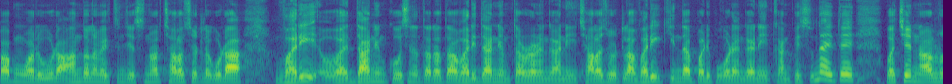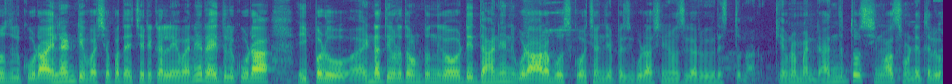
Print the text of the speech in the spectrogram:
పాపం వారు కూడా ఆందోళన వ్యక్తం చేస్తున్నారు. చాలా చోట్ల కూడా వరి ధాన్యం కోసిన తర్వాత వరి ధాన్యం తడవడం కానీ చాలా చోట్ల వరి కింద పడిపోవడం కానీ కనిపిస్తుంది. అయితే వచ్చే నాలుగు రోజులు కూడా ఎలాంటి వర్షపాత హెచ్చరికలు లేవని రైతులు కూడా ఇప్పుడు ఎండ తీవ్రత ఉంటుంది కాబట్టి ధాన్యాన్ని కూడా ఆరబోసుకోవచ్చు అని చెప్పేసి కూడా శ్రీనివాస్ గారు వివరిస్తున్నారు. కెమెరామెన్ రాజేంద్రతో శ్రీనివాస్ వండే తెలుగు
